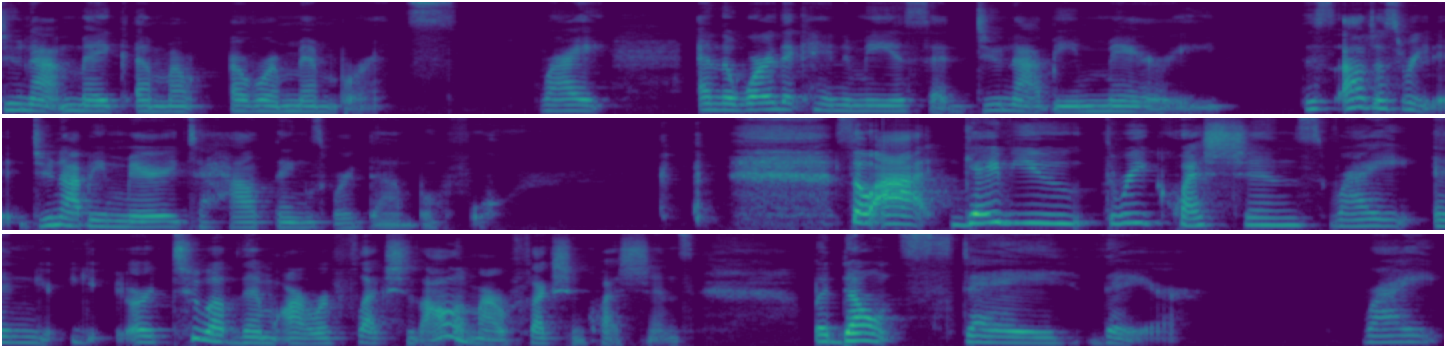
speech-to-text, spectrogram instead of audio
do not make a, a remembrance, right? And the word that came to me is said, do not be married. This I'll just read it. Do not be married to how things were done before so I gave you three questions, right? And or two of them are reflections. All of my reflection questions. But don't stay there. Right?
